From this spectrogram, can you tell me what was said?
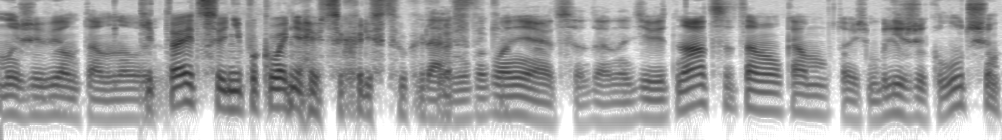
мы живем там на... Китайцы не поклоняются Христу как Да, раз не поклоняются, да, на 19-м, то есть ближе к лучшим.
